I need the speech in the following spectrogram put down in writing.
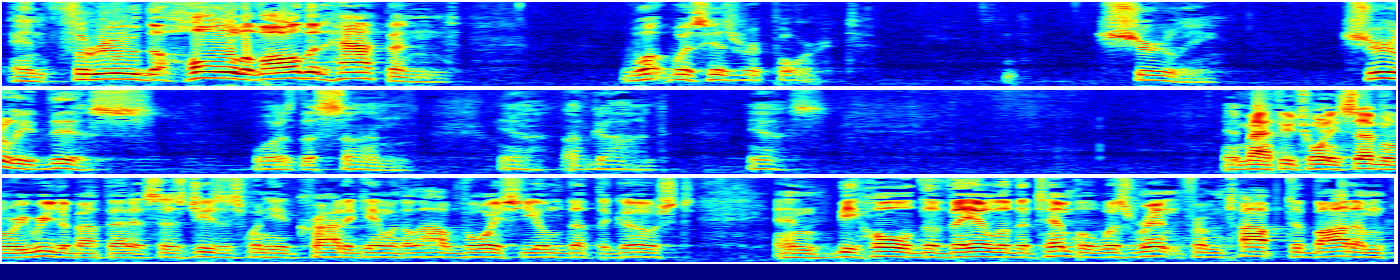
and through the whole of all that happened, what was his report? Surely, surely this was the Son, yeah, of God. Yes. In Matthew 27, we read about that. It says, Jesus, when he had cried again with a loud voice, yielded up the ghost. And behold, the veil of the temple was rent from top to bottom,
